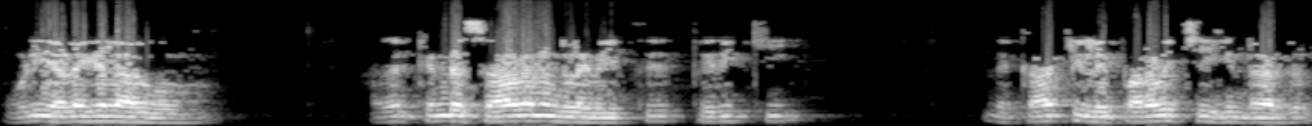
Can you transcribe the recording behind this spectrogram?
ஒளி அலைகளாகவும் அதற்கென்ற சாதனங்களை வைத்து பெருக்கி இந்த காற்றிலே பரவச் செய்கின்றார்கள்.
